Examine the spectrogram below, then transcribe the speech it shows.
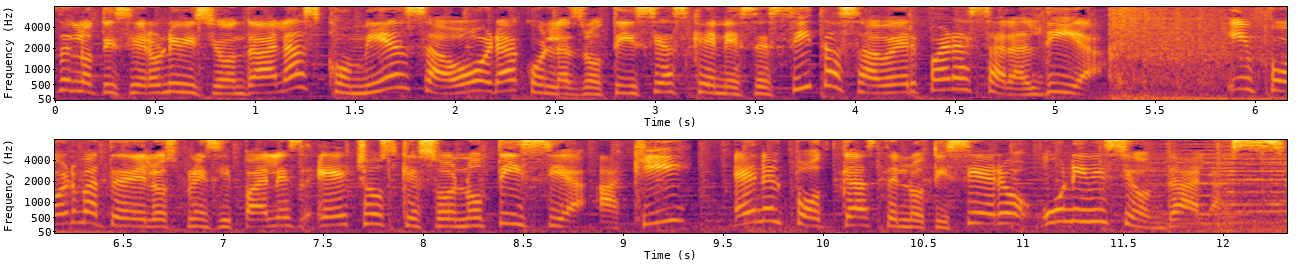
del noticiero Univisión Dallas comienza ahora con las noticias que necesitas saber para estar al día. Infórmate de los principales hechos que son noticia aquí en el podcast del noticiero Univisión Dallas.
